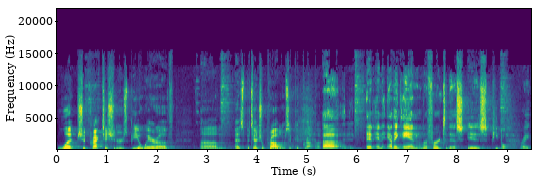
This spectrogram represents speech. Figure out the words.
What should practitioners be aware of um, as potential problems that could crop up? Uh, and, and I think Anne referred to this is people, right?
